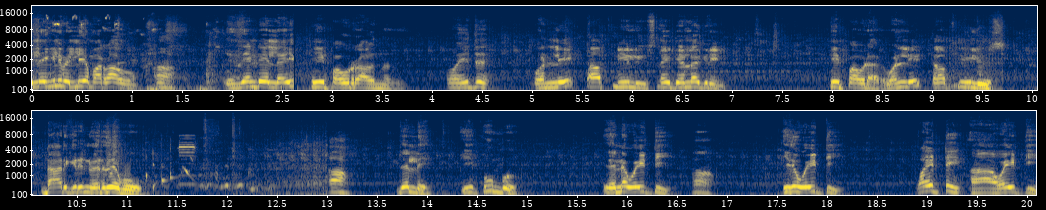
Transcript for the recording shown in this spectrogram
ഇല്ലെങ്കിൽ വലിയ മറാവും ആ ഇതിൻ്റെ ലൈഫ് ഈ പൗഡർ ആകുന്നത് ഓ ഇത് ഓൺലി ടോപ്പ് നീ ലൂസ് ലൈറ്റ് യെല്ലോ ഗ്രീൻ ഈ പൗഡർ ഓൺലി ടോപ്പ് നീ ലൂസ് ഡാർക്ക് ഗ്രീൻ വെറുതെ പോവും ആ ഇതല്ലേ ഈ കൂമ്പ് ഇത് വൈറ്റ് വൈറ്റി ആ. ഇത് വൈറ്റ് വൈറ്റ് ടീ ആ വൈറ്റ്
